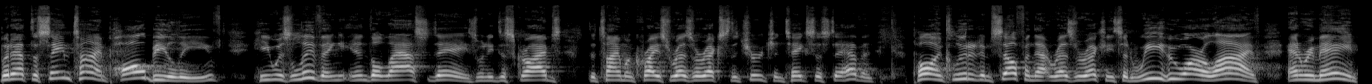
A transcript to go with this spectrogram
But at the same time, Paul believed he was living in the last days when he describes the time when Christ resurrects the church and takes us to heaven. Paul included himself in that resurrection. He said, we who are alive and remain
